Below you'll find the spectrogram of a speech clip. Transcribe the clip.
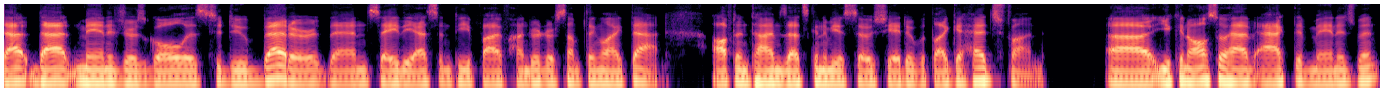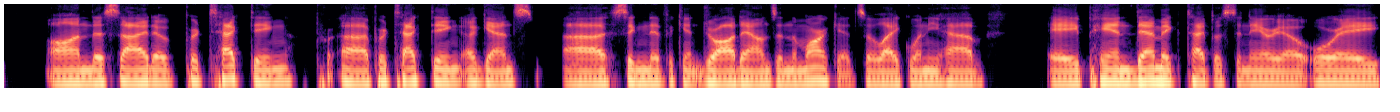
that that manager's goal is to do better than say the S&P 500 or something like that oftentimes that's going to be associated with like a hedge fund uh, you can also have active management on the side of protecting uh, protecting against uh, significant drawdowns in the market. So, like when you have a pandemic type of scenario or a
